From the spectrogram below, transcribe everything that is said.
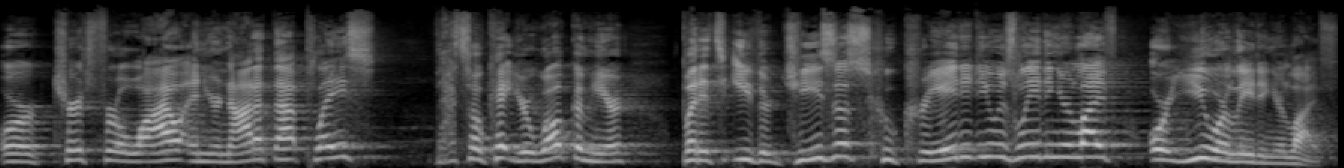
or church for a while and you're not at that place, that's okay. You're welcome here. But it's either Jesus who created you is leading your life, or you are leading your life.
